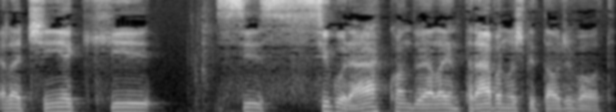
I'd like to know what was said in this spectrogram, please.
ela tinha que se segurar quando ela entrava no hospital de volta.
